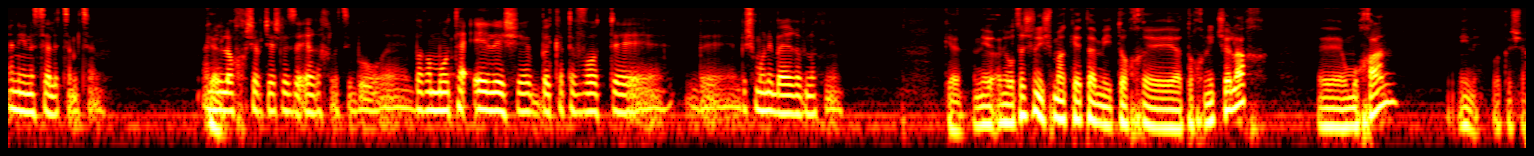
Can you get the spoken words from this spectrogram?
אני אנסה לצמצם. כן. אני לא חושבת שיש לזה ערך לציבור אה, ברמות האלה שבכתבות אה, ב- בשמונה בערב נותנים. כן, אני, אני רוצה שנשמע קטע מתוך uh, התוכנית שלך. Uh, הוא מוכן? הנה, בבקשה.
